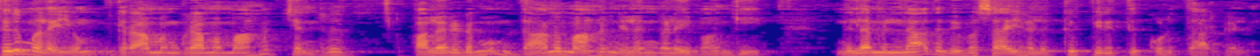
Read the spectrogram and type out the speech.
திருமலையும் கிராமம் கிராமமாக சென்று பலரிடமும் தானமாக நிலங்களை வாங்கி நிலமில்லாத விவசாயிகளுக்கு பிரித்து கொடுத்தார்கள்.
